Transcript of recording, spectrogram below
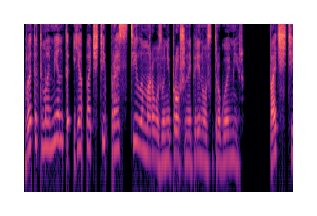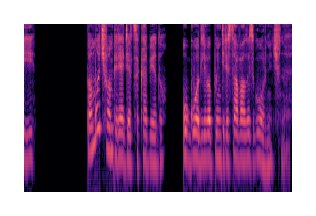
В этот момент я почти простила Морозу непрошенный перенос в другой мир. Почти. «Помочь вам переодеться к обеду?» — угодливо поинтересовалась горничная.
